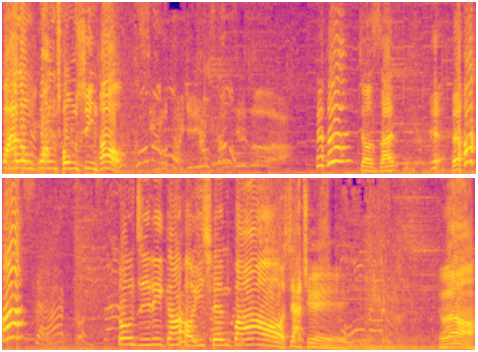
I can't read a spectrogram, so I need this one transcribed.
发动光冲信号，叫三，攻击力刚好一千八哦，下去有没有？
